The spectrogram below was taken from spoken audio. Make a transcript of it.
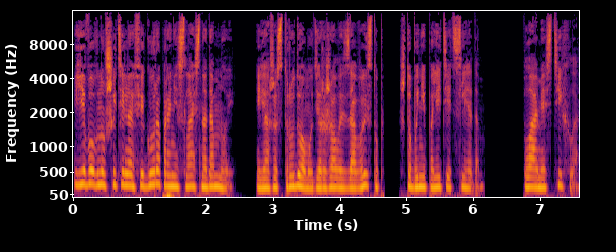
Его внушительная фигура пронеслась надо мной. Я же с трудом удержалась за выступ, чтобы не полететь следом. Пламя стихло,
